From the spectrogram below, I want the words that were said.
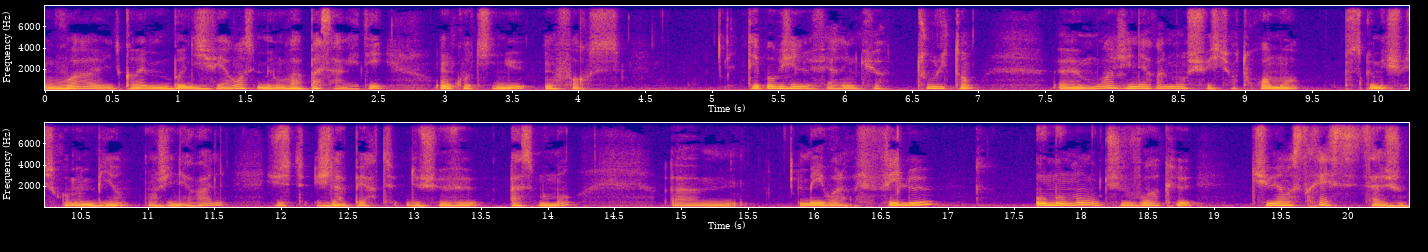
On voit euh, quand même une bonne différence, mais on va pas s'arrêter. On continue, on force. T'es pas obligé de faire une cure tout le temps. Euh, moi, généralement, je fais sur trois mois parce que mes cheveux sont quand même bien en général. Juste, j'ai la perte de cheveux à ce moment. Euh, mais voilà, fais-le au moment où tu vois que tu es en stress, ça joue.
